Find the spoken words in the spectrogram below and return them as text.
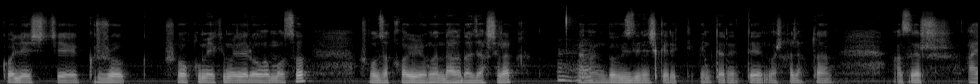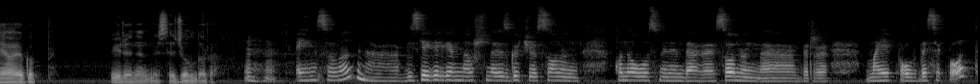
колледж же кружок ошо окуу мекемелери болгон болсо ошол жакка үйрөнгөн дагы да жакшыраак. Анан көп издениш керек. Интернеттен башка жактан азыр аябай көп үйрөнөм нерсе жолдору. Эң сонун бизге келген мына ушундай өзгөчө сонун коногубуз менен дагы сонун бир маек болду десек болот.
